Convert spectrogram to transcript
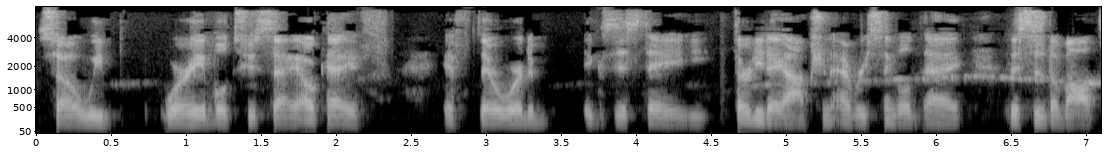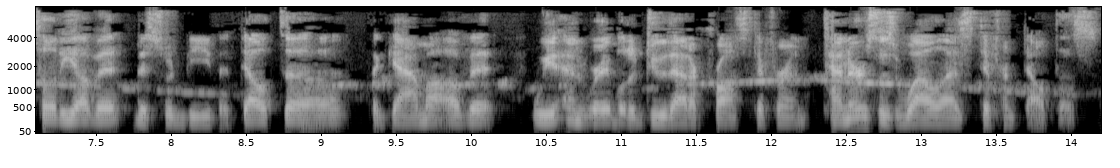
So we we're able to say, okay, if, if there were to exist a 30 day option every single day, this is the volatility of it. This would be the delta, the gamma of it. We, and we're able to do that across different tenors as well as different deltas.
